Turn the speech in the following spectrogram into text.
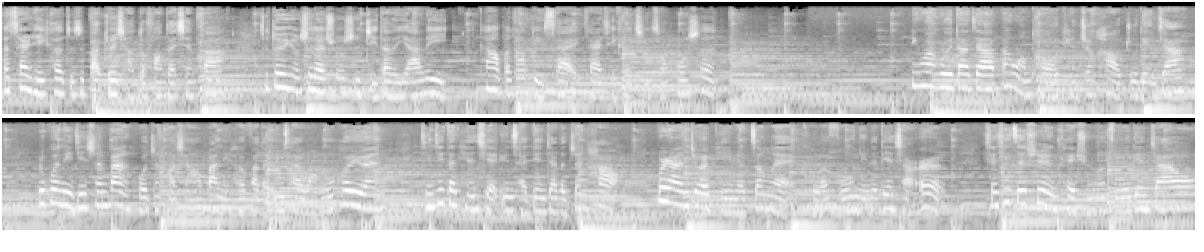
而塞尔提克则是把最强都放在先发，这对于勇士来说是极大的压力。看好本场比赛，塞尔提克轻松获胜。另外呼吁大家半网投填正号注店家。如果你已经申办或正好想要办理合法的运彩网络会员，请记得填写运彩店家的证号，不然就会便宜了赠哎，苦了服务您的店小二。详细资讯可以询问服务店家哦。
